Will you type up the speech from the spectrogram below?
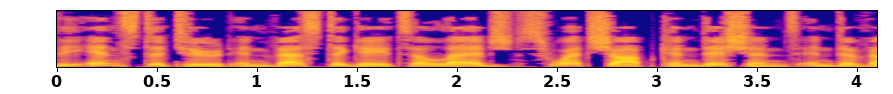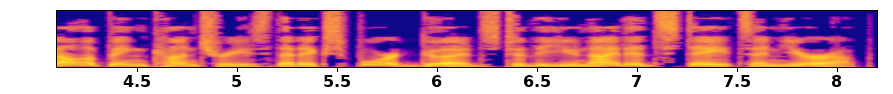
The institute investigates alleged sweatshop conditions in developing countries that export goods to the United States and Europe.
